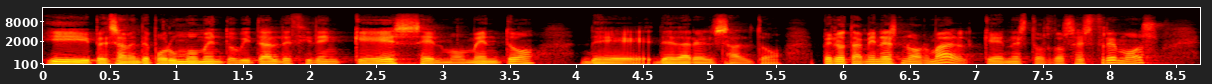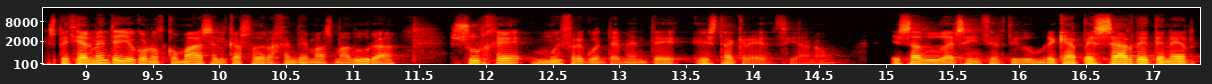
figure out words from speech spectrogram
y precisamente por un momento vital deciden que es el momento de, dar el salto. Pero también es normal que en estos dos extremos, especialmente yo conozco más el caso de la gente más madura, surge muy frecuentemente esta creencia, ¿no? Esa duda, esa incertidumbre, que a pesar de tener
